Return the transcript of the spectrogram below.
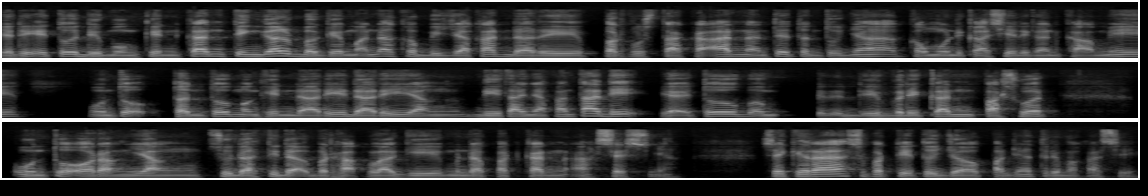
Jadi itu dimungkinkan tinggal bagaimana kebijakan dari perpustakaan nanti tentunya komunikasi dengan kami untuk tentu menghindari dari yang ditanyakan tadi, yaitu diberikan password untuk orang yang sudah tidak berhak lagi mendapatkan aksesnya. Saya kira seperti itu jawabannya. Terima kasih.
